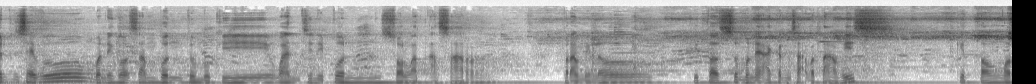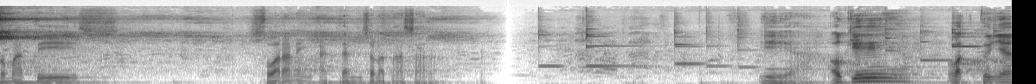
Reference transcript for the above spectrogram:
Nyun sewu menika sampun dumugi wancinipun salat asar. Pramila kita sumenekaken sak wetawis kita ngormati suaraning adzan salat asar. Iya, oke. Waktunya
